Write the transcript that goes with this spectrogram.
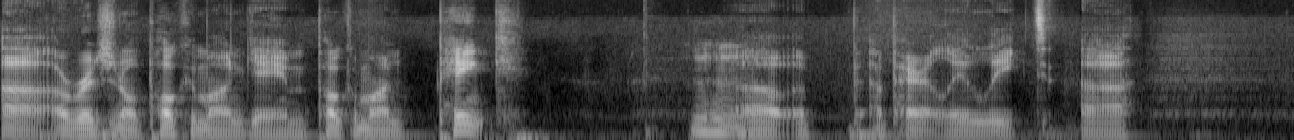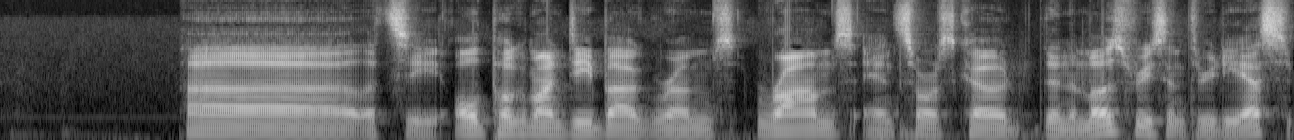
uh, original Pokemon game, Pokemon Pink, uh, ap- apparently leaked. Uh, uh, let's see, old Pokemon debug ROMs, ROMs and source code. Then the most recent 3DS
